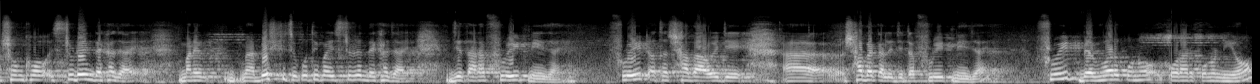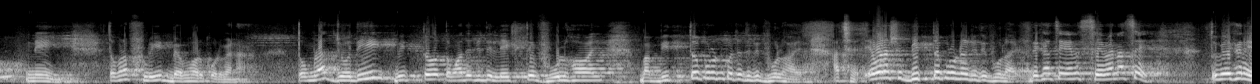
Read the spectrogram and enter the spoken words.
অসংখ্য স্টুডেন্ট দেখা যায় মানে বেশ কিছু কতিপয় স্টুডেন্ট দেখা যায় যে তারা ফ্লুইড নিয়ে যায়। ফ্লুইড অর্থাৎ সাদা, ওই যে সাদা কালি যেটা ফ্লুইড নিয়ে যায় ফ্লুইড ব্যবহার কোনো, করার কোনো নিয়ম নেই। তোমরা ফ্লুইড ব্যবহার করবে না। তোমরা যদি বৃত্ত, তোমাদের যদি লিখতে ভুল হয় বা বৃত্ত পূরণ করতে যদি ভুল হয় আচ্ছা এবার আসে বৃত্ত পূরণে যদি ভুল হয়, দেখা যাচ্ছে এখানে সেভেন আছে। তুমি এখানে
